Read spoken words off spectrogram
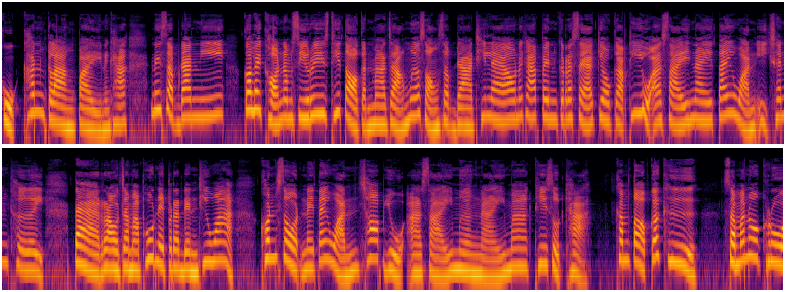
ถูกขั้นกลางไปนะคะ ในสัปดาห์นี้ก็เลยขอนำซีรีส์ที่ต่อกันมาจากเมื่อ 2 สัปดาห์ที่แล้วนะคะ เป็นกระแสเกี่ยวกับที่อยู่อาศัยในไต้หวันอีกเช่นเคย แต่เราจะมาพูดในประเด็นที่ว่า คนโสดในไต้หวันชอบอยู่อาศัยเมืองไหนมากที่สุดค่ะคำตอบก็คือสมโนครัว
